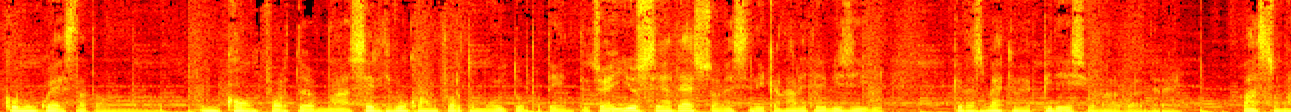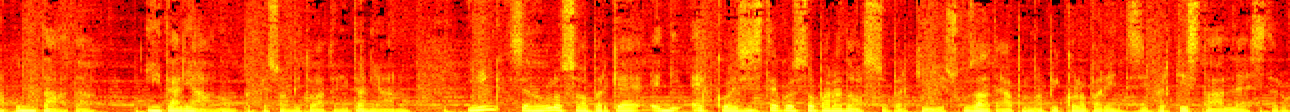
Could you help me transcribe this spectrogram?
comunque è stato un, un comfort, una serie TV comfort molto potente. Cioè io se adesso avessi dei canali televisivi che trasmettono Happy Days io me la guarderei. Passa una puntata in italiano, perché sono abituato in italiano. In inglese non lo so perché, di, ecco, esiste questo paradosso per chi, scusate, apro una piccola parentesi, per chi sta all'estero,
